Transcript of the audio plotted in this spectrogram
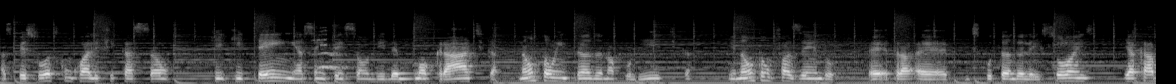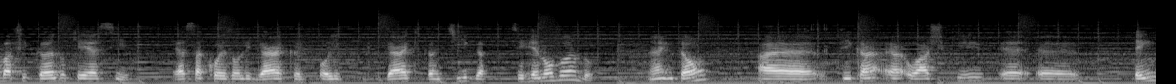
as pessoas com qualificação que, que têm essa intenção de democrática não estão entrando na política e não estão fazendo, é, é, disputando eleições e acaba ficando que esse, essa coisa oligarca, oligárquica antiga se renovando. Né? Então, é, fica, é, eu acho que é, é, tem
